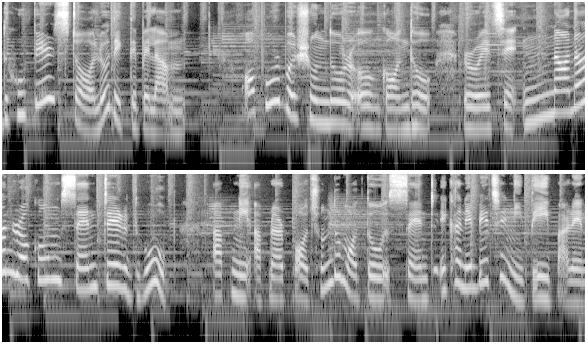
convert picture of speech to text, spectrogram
ধূপের স্টলও দেখতে পেলাম। অপূর্ব সুন্দর ও গন্ধ রয়েছে। নানান রকম সেন্টের ধূপ আপনি আপনার পছন্দ মতো সেন্ট এখানে বেছে নিতেই পারেন।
